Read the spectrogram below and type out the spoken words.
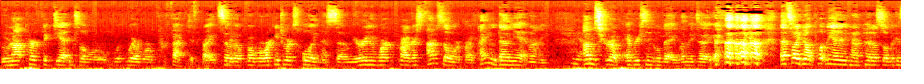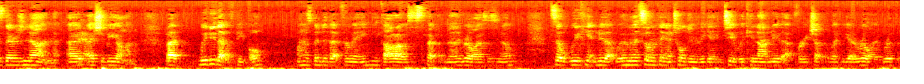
we're not perfect yet until we're where we're perfected, right? So but we're working towards holiness. So you're in a work in progress. I'm still in work progress. I ain't done yet, honey. Yeah. I'm screw up every single day. Let me tell you. That's why don't put me on any kind of pedestal because there's none I, Yeah. I should be on. But we do that with people. My husband did that for me. He thought I was and then he realizes no. So we can't do that. Mean, that's the one thing I told you in the beginning too. We cannot do that for each other. Like we got to realize we're the,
